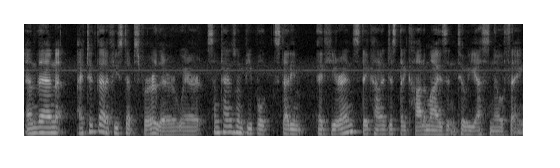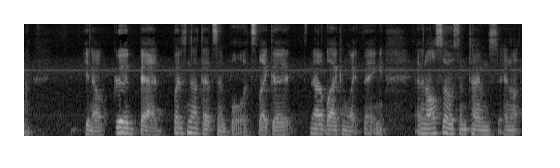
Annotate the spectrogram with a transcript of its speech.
And then I took that a few steps further, where sometimes when people study adherence, they kind of just dichotomize it into a yes/no thing you know, good, bad, but it's not that simple. It's like a, it's not a black and white thing. And then also sometimes in a,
